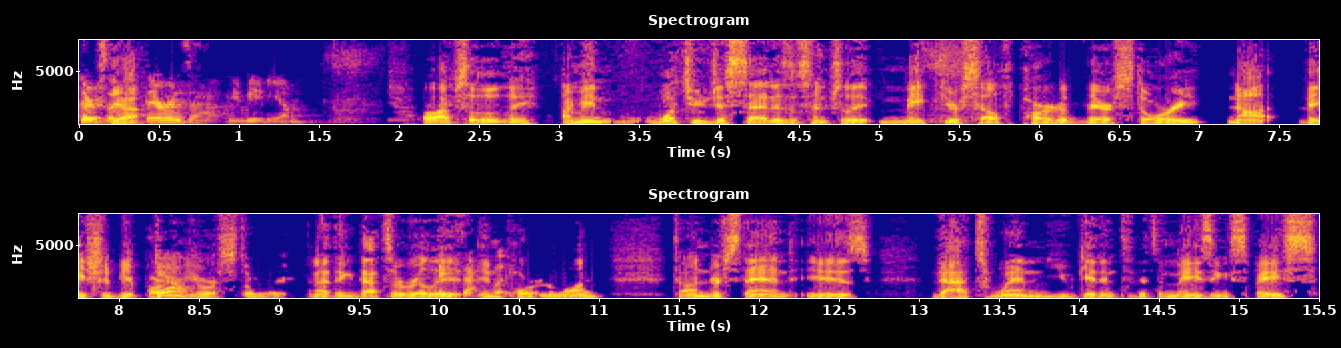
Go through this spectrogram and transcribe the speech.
there's a, there is a happy medium. Oh, absolutely. I mean, what you just said is essentially make yourself part of their story, not they should be a part yeah. of your story. And I think that's a really exactly. important one to understand is that's when you get into this amazing space.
